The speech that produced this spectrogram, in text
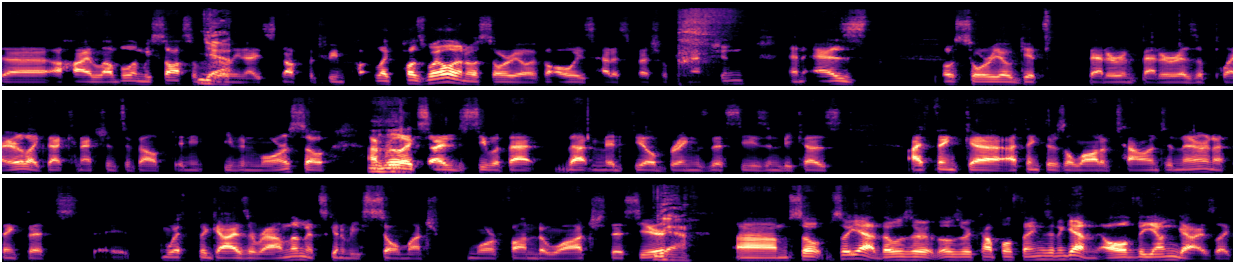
uh, a high level. And we saw some yeah. really nice stuff between like Pozuelo and Osorio have always had a special connection. And as Osorio gets better and better as a player, like that connection's developed in, even more. So I'm mm-hmm. really excited to see what that that midfield brings this season because I think uh, I think there's a lot of talent in there, and I think that eh, with the guys around them, it's going to be so much more fun to watch this year. Yeah. Um. So so yeah, those are those are a couple of things, and again, all of the young guys like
